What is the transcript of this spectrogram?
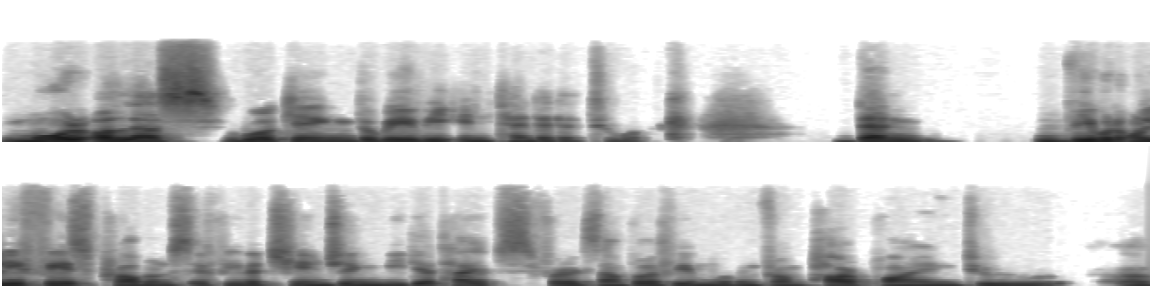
more or less working the way we intended it to work. Then we would only face problems if we were changing media types. For example, if we are moving from PowerPoint to a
